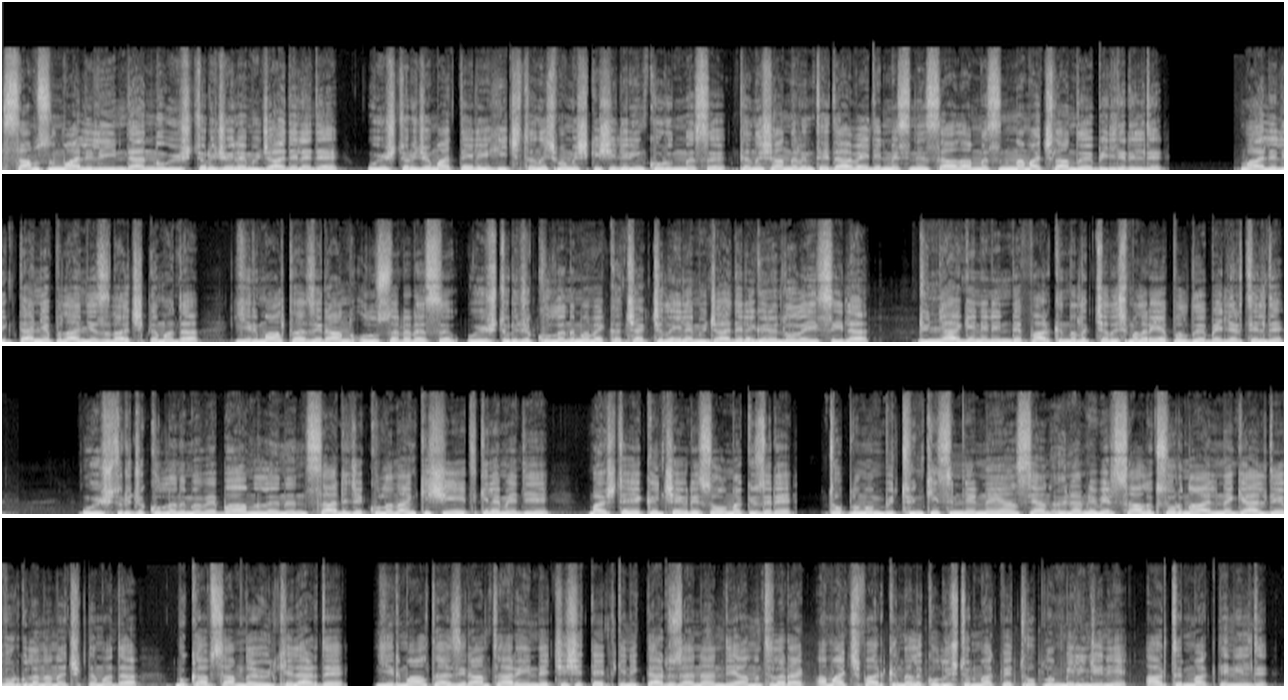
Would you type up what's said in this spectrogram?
Samsun Valiliğinden uyuşturucuyla mücadelede uyuşturucu maddeyle hiç tanışmamış kişilerin korunması, tanışanların tedavi edilmesinin sağlanmasının amaçlandığı bildirildi. Valilikten yapılan yazılı açıklamada 26 Haziran Uluslararası Uyuşturucu Kullanımı ve Kaçakçılığı ile Mücadele Günü dolayısıyla dünya genelinde farkındalık çalışmaları yapıldığı belirtildi. Uyuşturucu kullanımı ve bağımlılığının sadece kullanan kişiyi etkilemediği, başta yakın çevresi olmak üzere toplumun bütün kesimlerine yansıyan önemli bir sağlık sorunu haline geldiği vurgulanan açıklamada, bu kapsamda ülkelerde 26 Haziran tarihinde çeşitli etkinlikler düzenlendiği anlatılarak amaç farkındalık oluşturmak ve toplum bilincini artırmak denildi.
